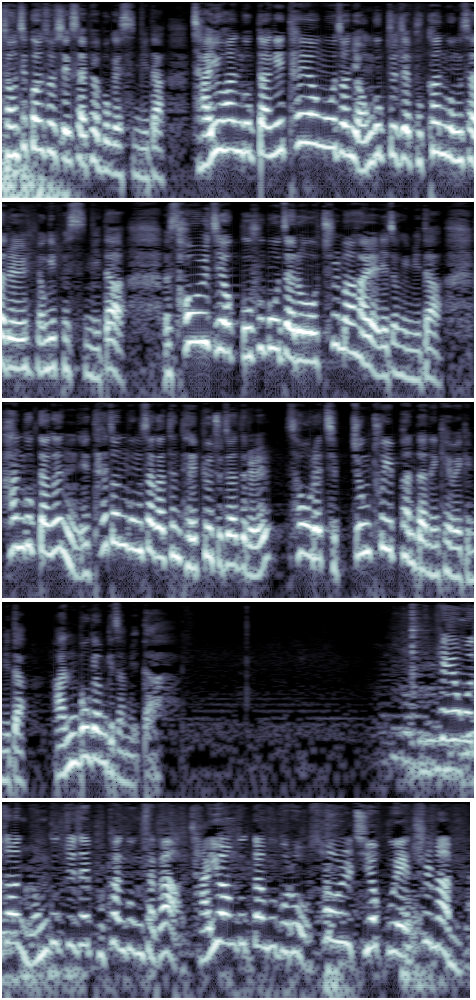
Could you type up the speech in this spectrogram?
정치권 소식 살펴보겠습니다. 자유한국당이 태영호 전 영국 주재 북한 공사를 영입했습니다. 서울 지역구 후보자로 출마할 예정입니다. 한국당은 태전 공사 같은 대표 주자들을 서울에 집중 투입한다는 계획입니다. 안보겸 기자입니다. 태영호 전 영국 주재 북한 공사가 자유한국당 후보로 서울 지역구에 출마합니다.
